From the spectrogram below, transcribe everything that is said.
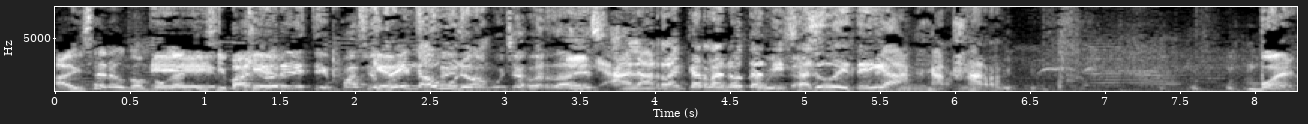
avisaron con poca Eh, anticipación. valoren este espacio que venga uno muchas verdades y al arrancar la nota te ocultas. salude y te diga jar, jar. Bueno,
